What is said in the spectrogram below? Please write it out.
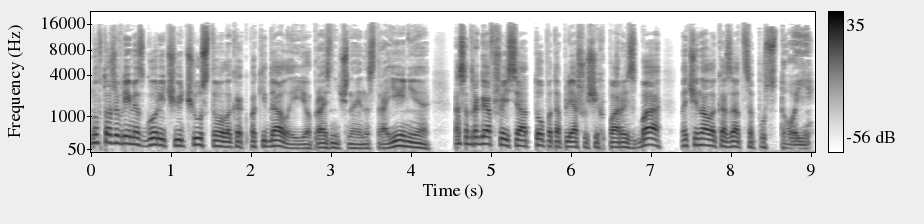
но в то же время с горечью чувствовала, как покидало ее праздничное настроение, а содрогавшаяся от топота пляшущих пар изба начинала казаться пустой.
